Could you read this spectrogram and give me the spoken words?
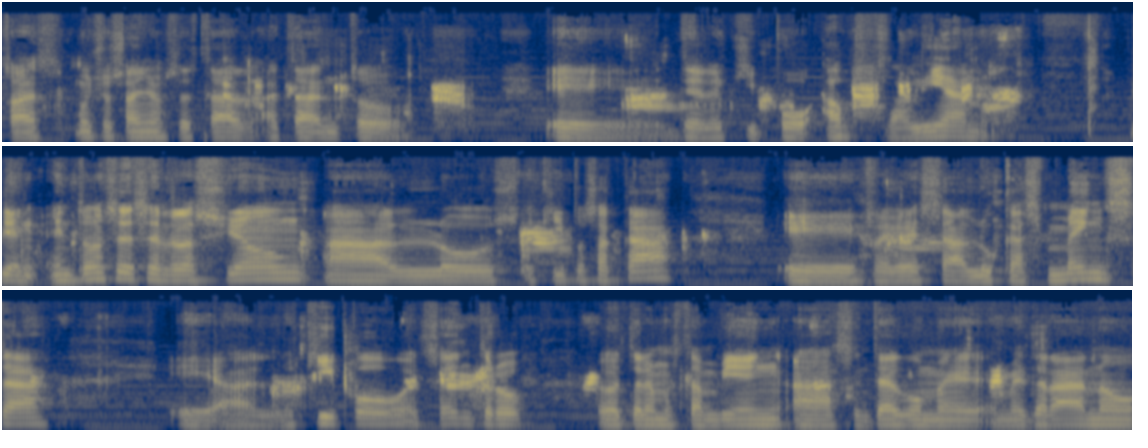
Tras muchos años de estar a tanto del equipo australiano. Bien, entonces en relación a los equipos acá, eh, regresa Lucas Mensa eh, al equipo, el centro. Luego tenemos también a Santiago Medrano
